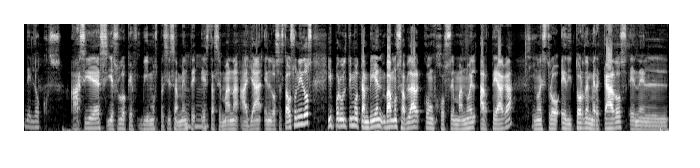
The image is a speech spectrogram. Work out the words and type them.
de locos. Así es, y eso es lo que vimos precisamente esta semana allá en los Estados Unidos. Y por último, también vamos a hablar con José Manuel Arteaga, nuestro editor de mercados en el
